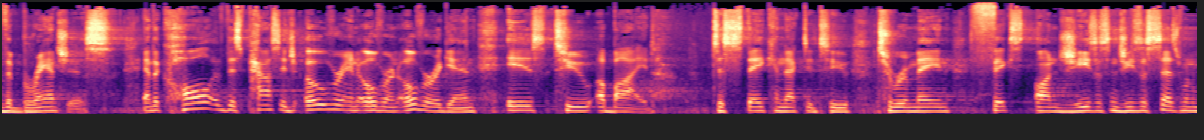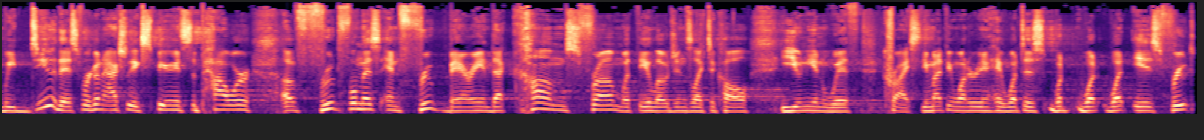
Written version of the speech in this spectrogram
the branches. And the call of this passage over and over and over again is to abide to stay connected to, to remain fixed on Jesus. And Jesus says when we do this, we're going to actually experience the power of fruitfulness and fruit bearing that comes from what theologians like to call union with Christ. You might be wondering, hey, what, does, what, what, what is fruit?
